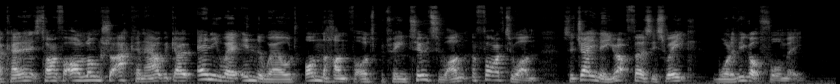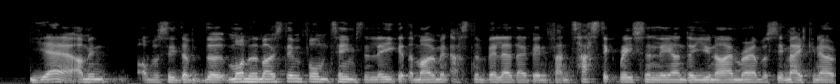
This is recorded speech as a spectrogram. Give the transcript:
Okay, then it's time for our long shot acca now. We go anywhere in the world on the hunt for odds between 2 to 1 and 5 to 1. So, Jamie, you're up first this week. What have you got for me? Yeah, I mean, obviously, the, the one of the most informed teams in the league at the moment, Aston Villa, they've been fantastic recently under Unai Emery, obviously making a,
